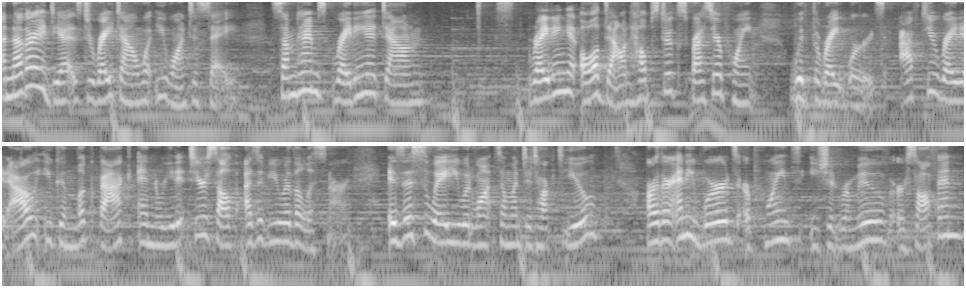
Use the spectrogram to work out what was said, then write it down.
Another idea is to write down what you want to say. Sometimes writing it down Writing it all down helps to express your point with the right words. After you write it out, you can look back and read it to yourself as if you were the listener. Is this the way you would want someone to talk to you? Are there any words or points you should remove or soften?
